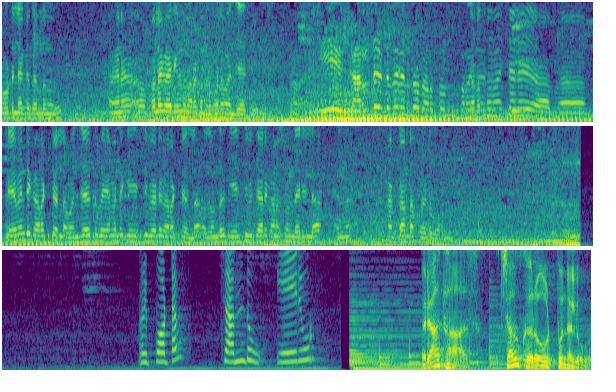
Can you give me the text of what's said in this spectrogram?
റോഡിലൊക്കെ തള്ളുന്നത്. അങ്ങനെ പല കാര്യങ്ങളും നടക്കുന്നുണ്ട് പല പഞ്ചായത്തുകളും ഈ കറണ്ട് കിട്ടുന്നതിന് എന്തോ തടസ്സം തടസ്സം എന്ന് വെച്ചാൽ പേയ്മെന്റ് കറക്റ്റ് അല്ല. പഞ്ചായത്ത് പേയ്മെന്റ് കെ സി ബിയുടെ കറക്റ്റ് അല്ല. അതുകൊണ്ട് കെ സി ബിക്കാർ കണക്ഷൻ തരില്ല എന്ന് കട്ട് ആൻഡ് ടഫായിട്ട് പറഞ്ഞു. റിപ്പോർട്ടർ ചന്തു ഏരൂർ. രാധാസ് ചൗക്ക റോഡ് പുനലൂർ.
